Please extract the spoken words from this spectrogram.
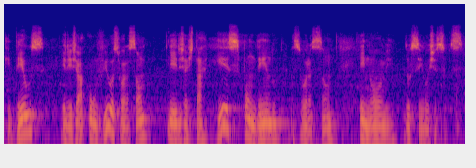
que Deus, Ele já ouviu a sua oração e Ele já está respondendo a sua oração em nome do Senhor Jesus.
